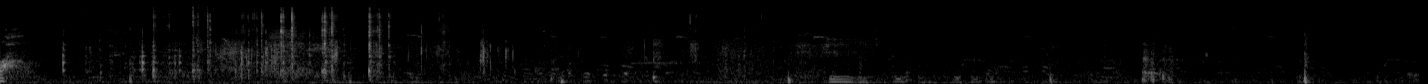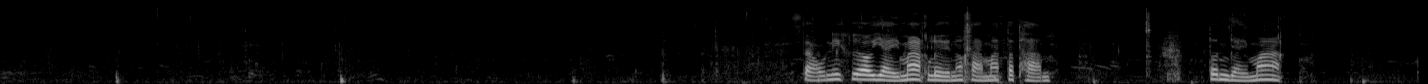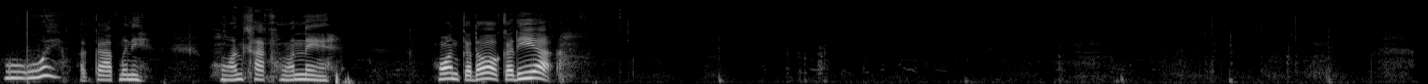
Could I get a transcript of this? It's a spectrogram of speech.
เสานี่คือเอาใหญ่มากเลยเนาะค่ะ มาตรฐาน ต้นใหญ่มาก โอ้ยอากาศมื้อนี้ฮ้อนคักฮ้อนแหน่ฮ้อนกระดอกกระเดีย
